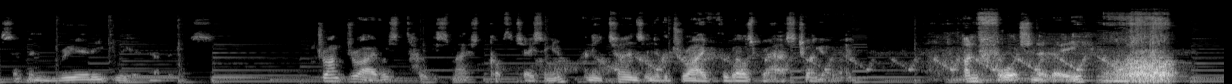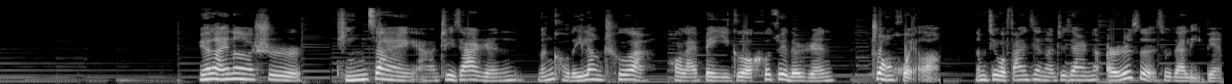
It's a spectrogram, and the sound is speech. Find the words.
Something really weird happens. Drunk driver's totally smashed. Cops are chasing him, and he turns into the drive of the Wellsborough house to try and get away. Unfortunately，原来呢是停在啊这家人门口的一辆车啊，后来被一个喝醉的人撞毁了。那么结果发现呢，这家人的儿子就在里边。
